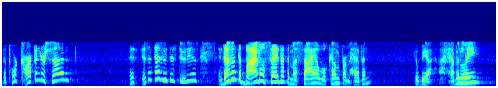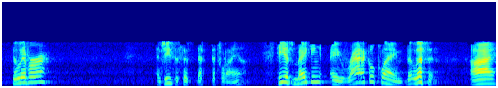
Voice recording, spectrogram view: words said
the poor carpenter's son? Isn't that who this dude is? And doesn't the Bible say that the Messiah will come from heaven? He'll be a, a heavenly deliverer. And Jesus says, that, that's what I am. He is making a radical claim that, listen, I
